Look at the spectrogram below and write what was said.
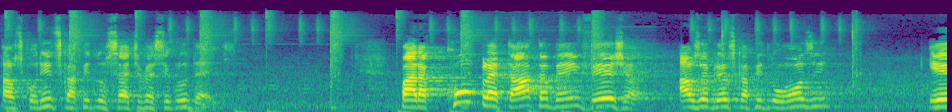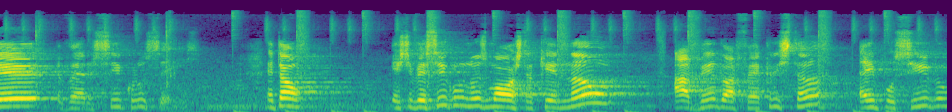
aos Coríntios, capítulo 7, versículo 10. Para completar também, veja aos Hebreus, capítulo 11 e versículo 6. Então, este versículo nos mostra que não havendo a fé cristã, é impossível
